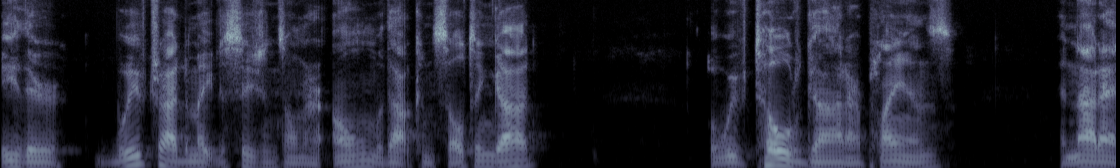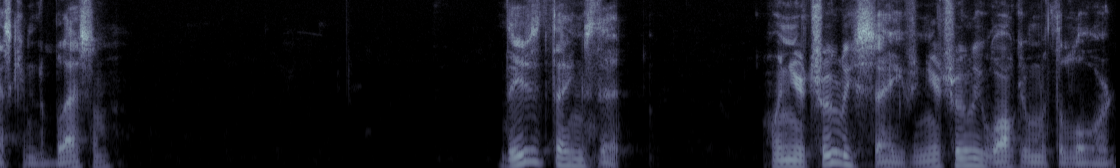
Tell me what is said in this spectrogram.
Either we've tried to make decisions on our own without consulting God, or we've told God our plans and not ask Him to bless them. These are things that, when you're truly saved and you're truly walking with the Lord,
